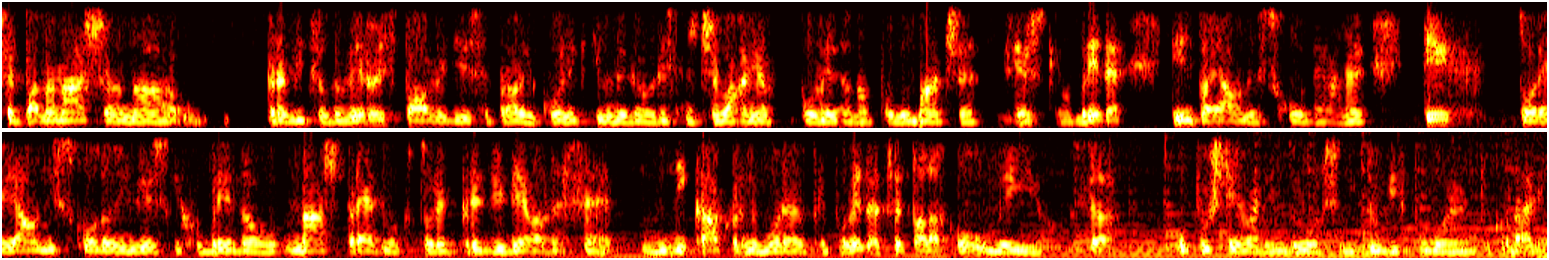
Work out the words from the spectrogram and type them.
se pa nanašajo na pravico do veroizpovedi, se pravi kolektivnega uresničevanja, povedano po domače verske obrede in pa javne shode. Teh torej, javnih shodov in verskih obredov naš predlog torej, predvideva, da se nikakor ne morejo pripovedati, se pa lahko omejijo z upoštevanjem določenih drugih pogojev in tako dalje.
